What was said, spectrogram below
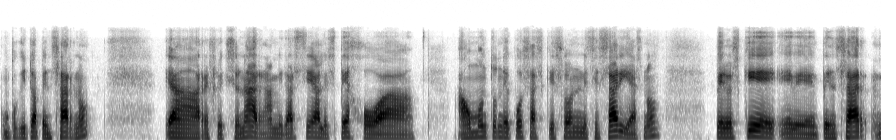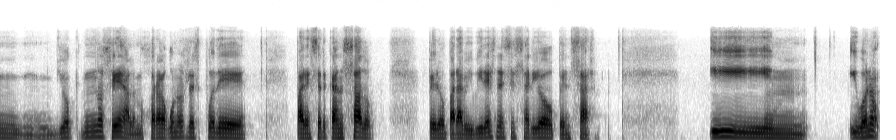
un poquito a pensar, ¿no? A reflexionar, a mirarse al espejo, a, a un montón de cosas que son necesarias, ¿no? Pero es que eh, pensar, mm, yo no sé, a lo mejor a algunos les puede parecer cansado, pero para vivir es necesario pensar. Y, mm, y bueno,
